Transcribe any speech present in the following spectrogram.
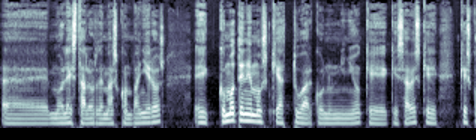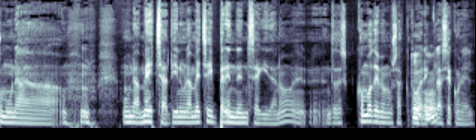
eh, molesta a los demás compañeros. Eh, ¿Cómo tenemos que actuar con un niño que, sabes que, es como una, una mecha, tiene una mecha y prende enseguida, ¿no? Entonces, ¿cómo debemos actuar en clase con él?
